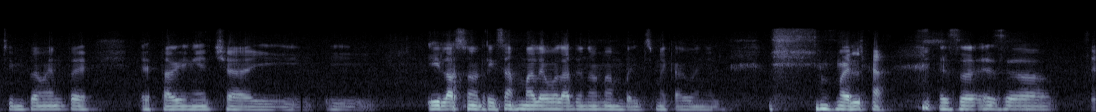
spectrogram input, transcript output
Simplemente está bien hecha y, y, las sonrisas malévolas de Norman Bates me cago en él. ¿Verdad? Eso, eso. Sí,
